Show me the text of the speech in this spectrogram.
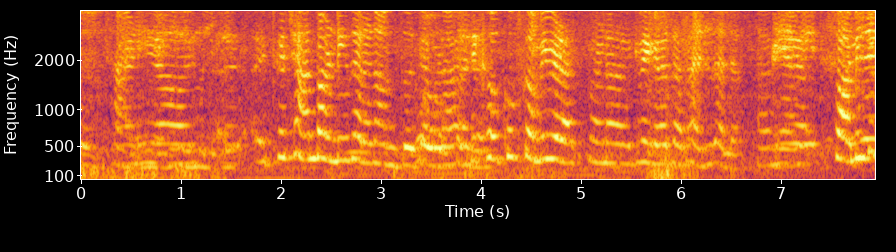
आणि ही इतकं छान बॉन्डिंग झालं ना आमचं तेवढं. खरंच. खूप कमी वेळात पण वेगळं झालं. झालं. स्वामींच्या.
